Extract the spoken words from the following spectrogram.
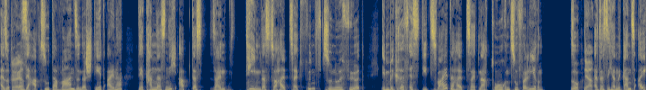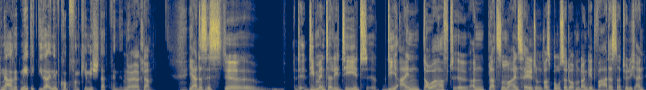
Also Ja, ja. das ist ja absoluter Wahnsinn. Da steht einer, der kann das nicht ab, dass sein Team, das zur Halbzeit 5 zu 0 führt, im Begriff ist, die zweite Halbzeit nach Toren zu verlieren. So, Ja. also das ist ja eine ganz eigene Arithmetik, die da in dem Kopf von Kimmich stattfindet. naja, klar. Ja, das ist äh, die Mentalität, die einen dauerhaft äh, an Platz Nummer eins hält. Und was Borussia Dortmund angeht, war das natürlich ein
